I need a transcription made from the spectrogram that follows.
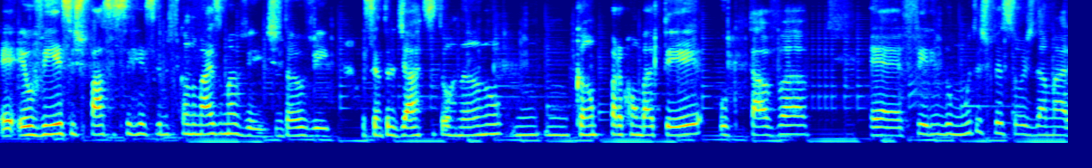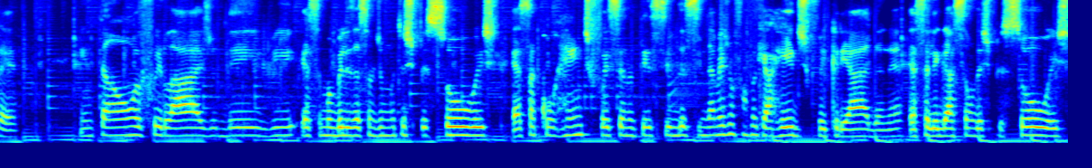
é, eu vi esse espaço se ressignificando mais uma vez. Então eu vi o Centro de Arte se tornando um, um campo para combater o que estava é, ferindo muitas pessoas da maré. Então eu fui lá, ajudei, vi essa mobilização de muitas pessoas, essa corrente foi sendo tecida assim, da mesma forma que a rede foi criada, né? Essa ligação das pessoas,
